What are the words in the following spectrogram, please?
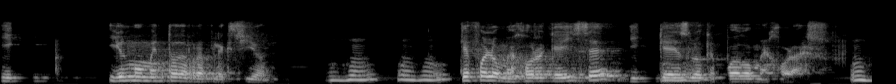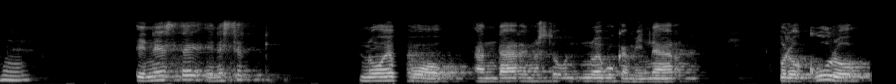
y, un momento de reflexión. ¿Qué fue lo mejor que hice y qué es lo que puedo mejorar? En este, en este nuevo andar, en nuestro nuevo caminar, procuro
